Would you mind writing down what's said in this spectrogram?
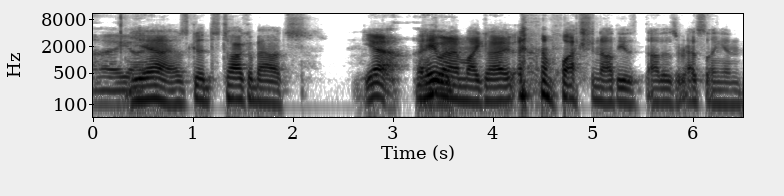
I, uh, yeah, it was good to talk about. Yeah. I hate when I'm like I, I'm watching all these all this wrestling and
